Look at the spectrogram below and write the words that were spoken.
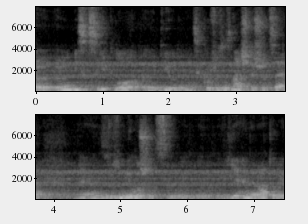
е, міськ світло 2 одиниці. Хочу зазначити, що це е, зрозуміло, що це е, є генератори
